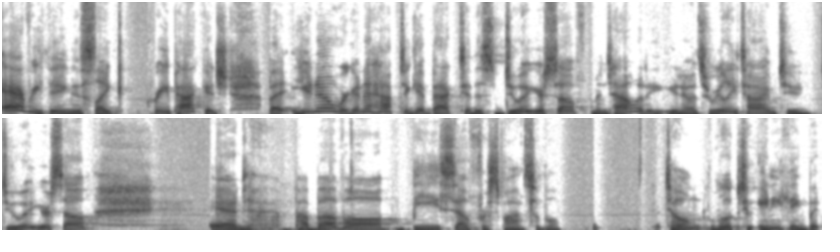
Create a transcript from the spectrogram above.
everything is like pre-packaged. But you know, we're going to have to get back to this do it yourself mentality. You know, it's really time to do it yourself. And above all, be self responsible. Don't look to anything but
